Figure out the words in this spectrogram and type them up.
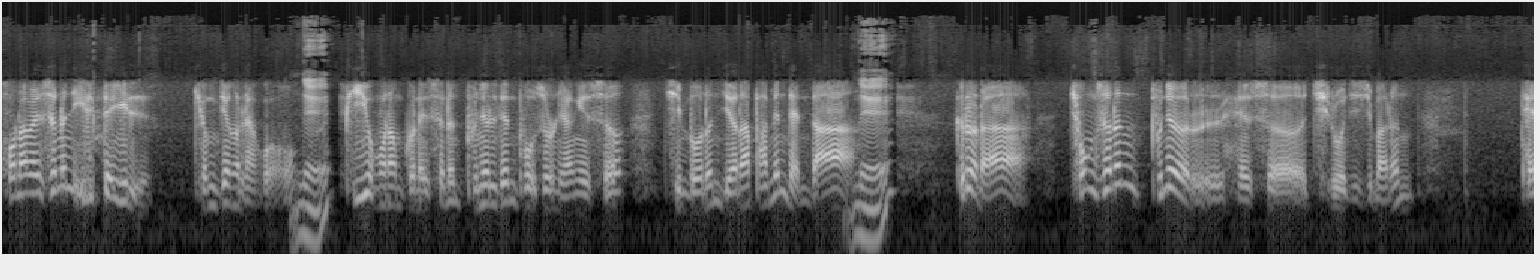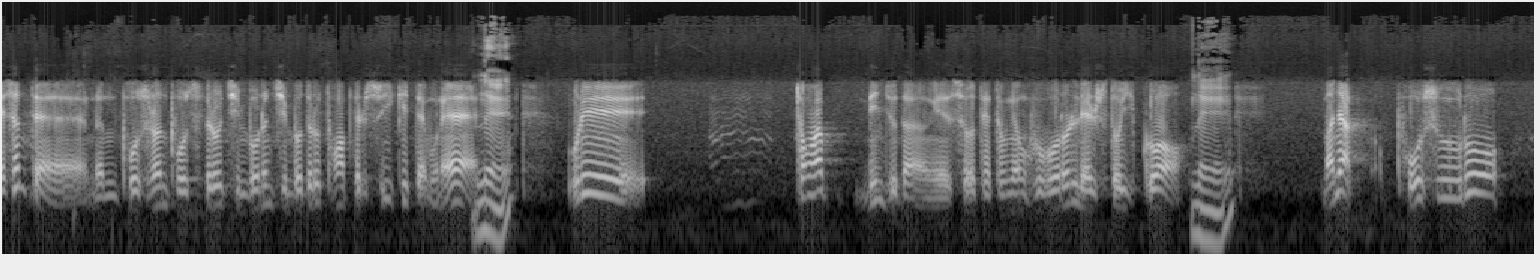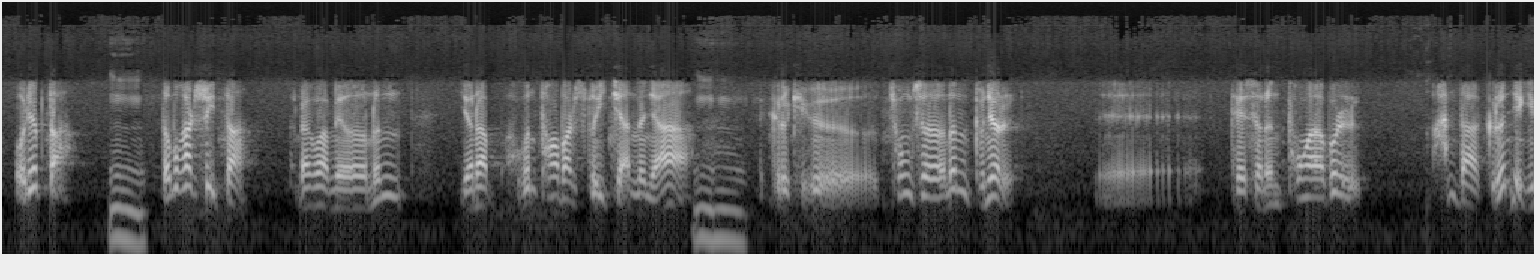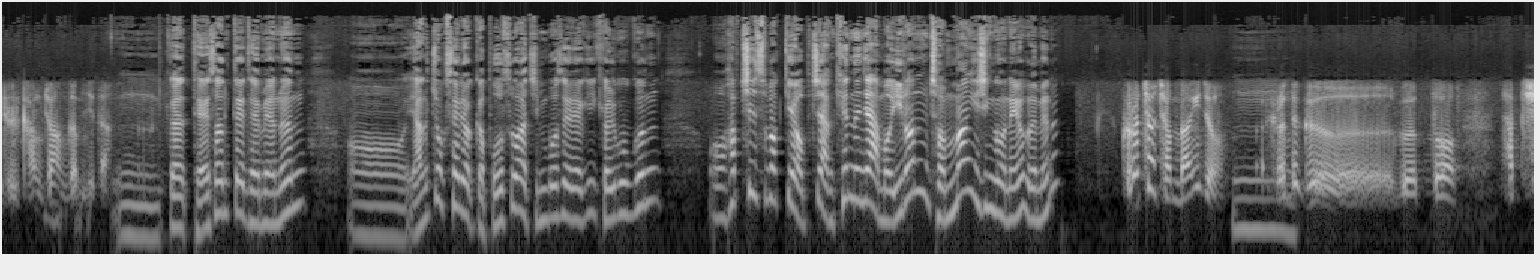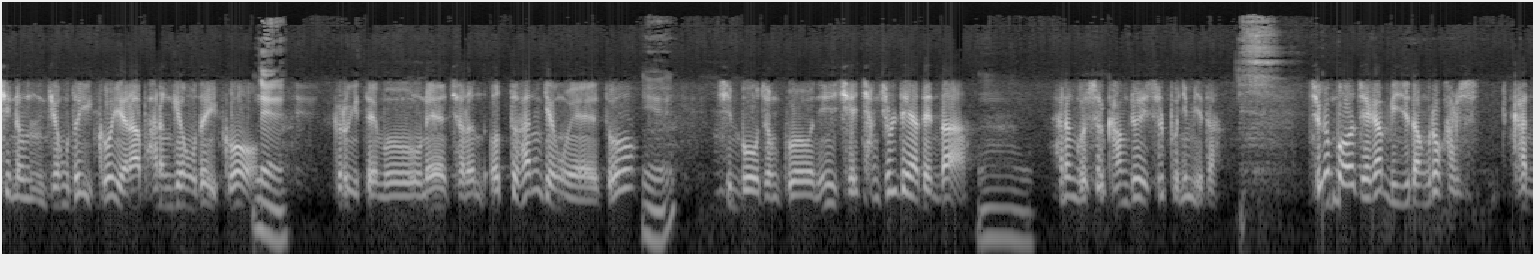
호남에서는 1대1 경쟁을 하고 네, 비호남권에서는 분열된 보수를 향해서 진보는 연합하면 된다. 네, 그러나 총선은 분열해서 치루어지지만은 대선 때는 보수는 보수대로 진보는 진보대로 통합될 수 있기 때문에 네, 우리 통합민주당에서 대통령 후보를 낼 수도 있고 네, 만약 보수로 어렵다 음, 넘어갈 수 있다라고 하면은 연합 혹은 통합할 수도 있지 않느냐. 음. 그렇게 그 총선은 분열 에, 대선은 통합을 한다 그런 얘기를 강조한 겁니다. 음, 그러니까 대선 때 되면은 어, 양쪽 세력, 그러니까 보수와 진보 세력이 결국은 어, 합칠 수밖에 없지 않겠느냐, 뭐 이런 전망이신 거네요. 그러면은? 그렇죠 전망이죠. 음. 그런데 그 그것도 합치는 경우도 있고 연합하는 경우도 있고 네, 그렇기 때문에 저는 어떠한 경우에도 예, 진보 정권이 재창출돼야 된다 음, 하는 것을 강조했을 뿐입니다. 지금 뭐 제가 민주당으로 갈, 수- 간,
